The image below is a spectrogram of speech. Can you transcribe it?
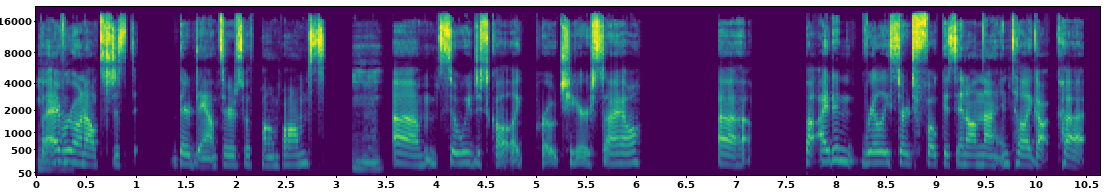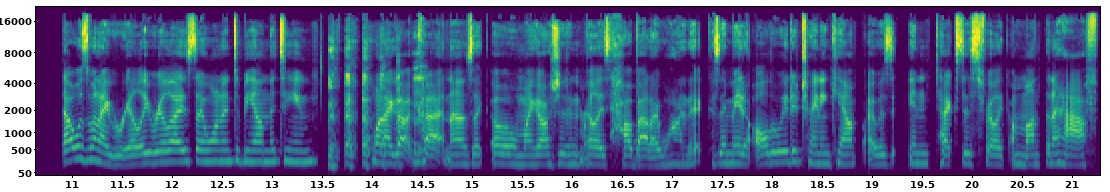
but Mhm, everyone else just they're dancers with pom poms. mhm. Um, so we just call it like pro cheer style. Uh, but I didn't really start to focus in on that until I got cut. That was when I really realized I wanted to be on the team when I got cut. And I was like, oh my gosh, I didn't realize how bad I wanted it because I made it all the way to training camp. I was in Texas for like a month and a half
